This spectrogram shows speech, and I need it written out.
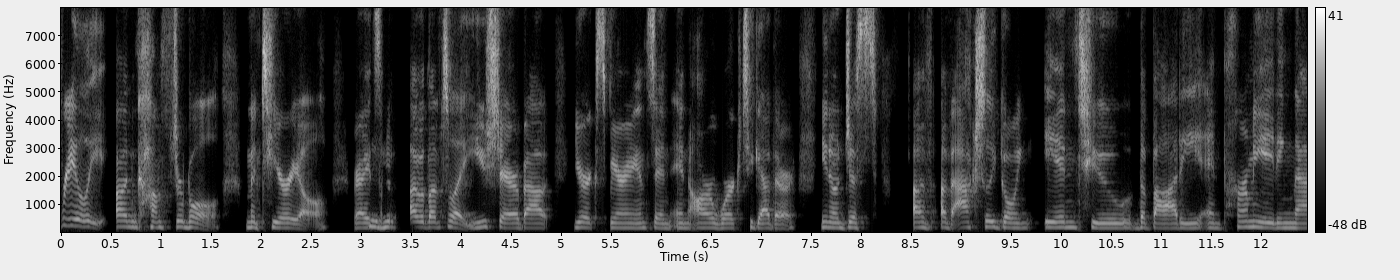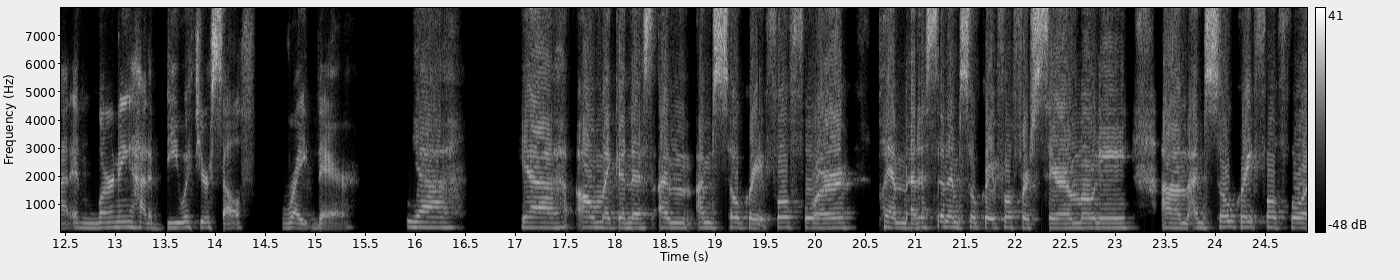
really uncomfortable material right? Mm-hmm. so i would love to let you share about your experience in in our work together you know just of of actually going into the body and permeating that and learning how to be with yourself right there. Yeah yeah. Oh my goodness. I'm I'm so grateful for plant medicine. I'm so grateful for ceremony. Um, I'm so grateful for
